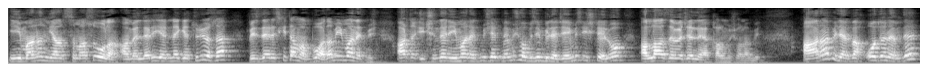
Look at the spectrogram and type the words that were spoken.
imanın yansıması olan amelleri yerine getiriyorsa biz deriz ki tamam bu adam iman etmiş. Artık içinden iman etmiş etmemiş o bizim bileceğimiz iş değil. O Allah azze ve celle'ye kalmış olan bir. Arabiler bak o dönemde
